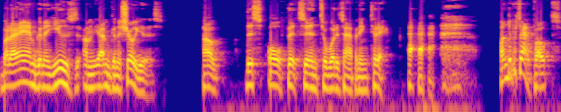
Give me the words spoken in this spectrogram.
but I am going to use, I'm, I'm going to show you this, how this all fits into what is happening today. 100%, folks.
